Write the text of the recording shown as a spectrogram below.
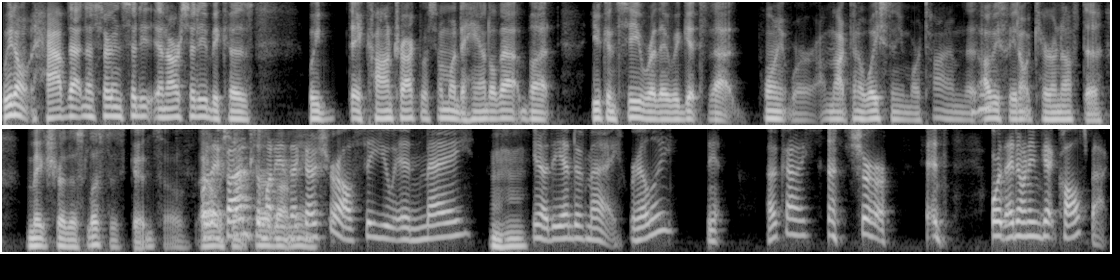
we don't have that necessarily in city in our city because we they contract with someone to handle that but you can see where they would get to that point where I'm not going to waste any more time that Mhm. obviously don't care enough to make sure this list is good so Or they find somebody and they go, sure, I'll see you in May, hmm you know, the end of May. Really? The, okay, sure. And, or they don't even get calls back.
